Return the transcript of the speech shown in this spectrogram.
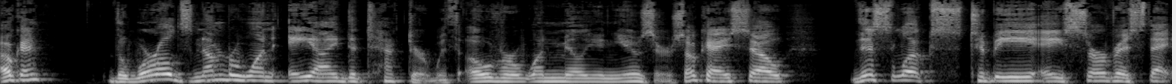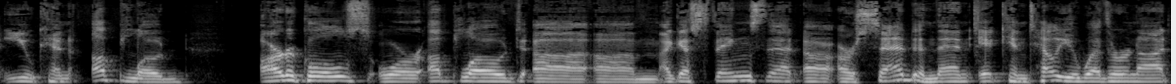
okay, the world's number one AI detector with over 1 million users. Okay, so this looks to be a service that you can upload articles or upload, uh, um, I guess, things that uh, are said, and then it can tell you whether or not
